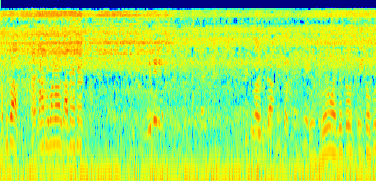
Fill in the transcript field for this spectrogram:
가보자. 나서 만나 가보자 네네네 그거는 완전 또 서부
